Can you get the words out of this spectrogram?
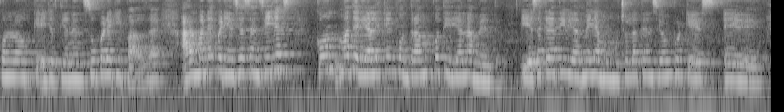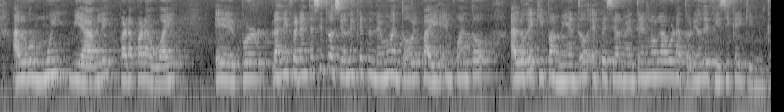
con los que ellos tienen súper equipados. Arman experiencias sencillas con materiales que encontramos cotidianamente y esa creatividad me llamó mucho la atención porque es eh, algo muy viable para Paraguay eh, por las diferentes situaciones que tenemos en todo el país en cuanto a los equipamientos, especialmente en los laboratorios de física y química.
